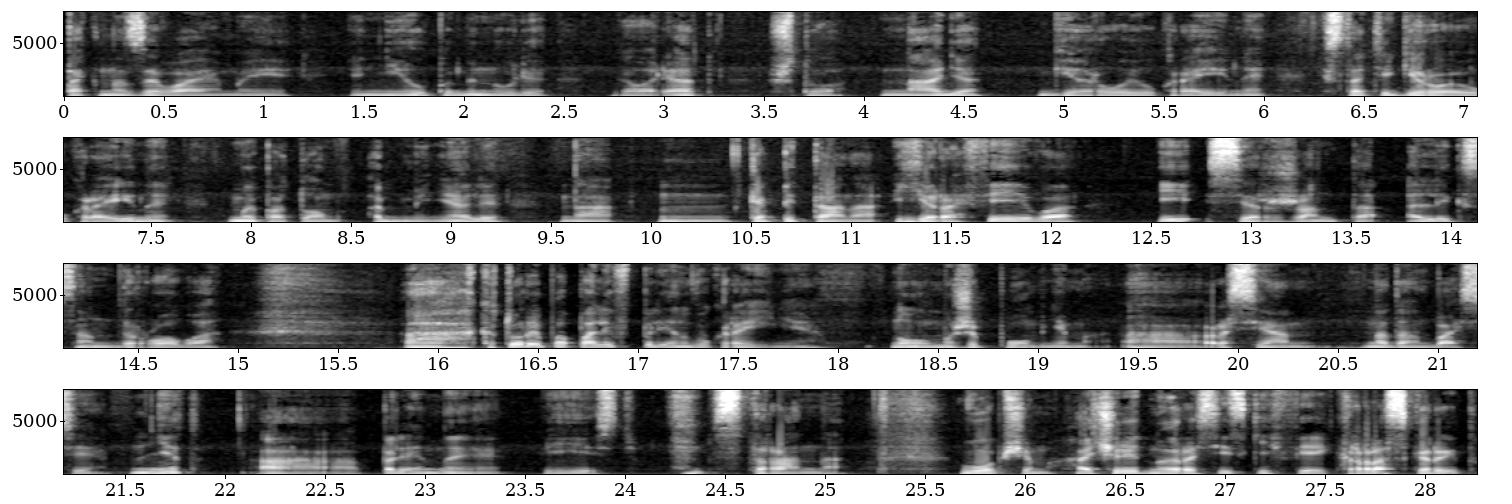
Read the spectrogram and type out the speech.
так называемые, не упомянули. Говорят, что Надя герой Украины. Кстати, героя Украины мы потом обменяли на м, капитана Ерофеева и сержанта Александрова, а, которые попали в плен в Украине. Ну, мы же помним, а, россиян на Донбассе нет, а пленные есть. Странно. В общем, очередной российский фейк раскрыт.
